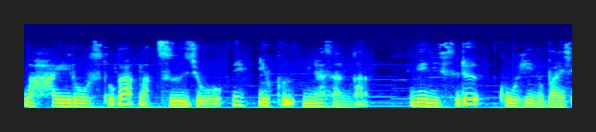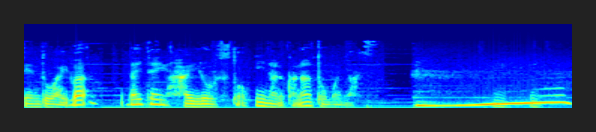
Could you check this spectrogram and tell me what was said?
まあ、ハイローストが、まあ、通常、ね、よく皆さんが目にするコーヒーの焙煎度合いは、だいたいハイローストになるかなと思います。うーん。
